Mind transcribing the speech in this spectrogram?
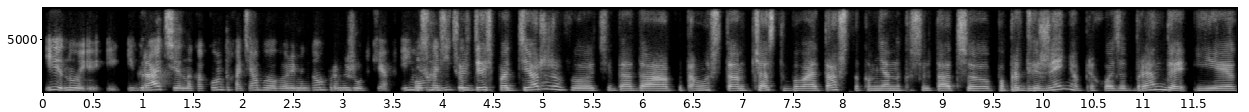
и, ну, и, играть на каком-то хотя бы временном промежутке. И не сходить... здесь поддерживаю тебя, да, потому что часто бывает так, что ко мне на консультацию по продвижению приходят бренды, и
